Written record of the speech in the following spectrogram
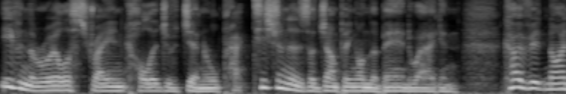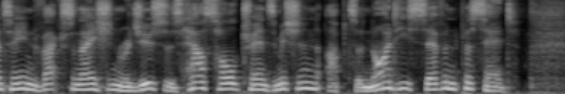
Even the Royal Australian College of General Practitioners are jumping on the bandwagon. COVID-19 vaccination reduces household transmission up to 97%.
